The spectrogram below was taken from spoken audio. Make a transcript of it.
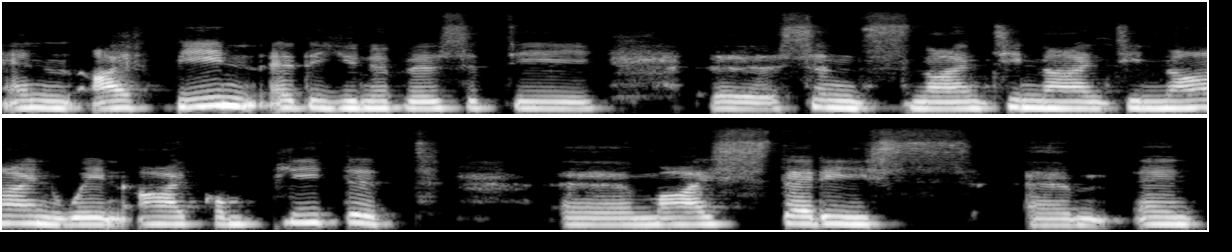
and I've been at the university uh, since 1999 when I completed uh, my studies. Um, and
